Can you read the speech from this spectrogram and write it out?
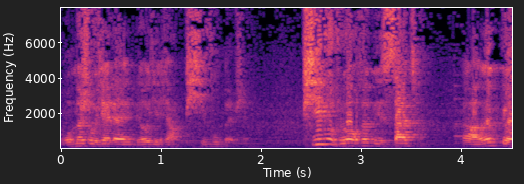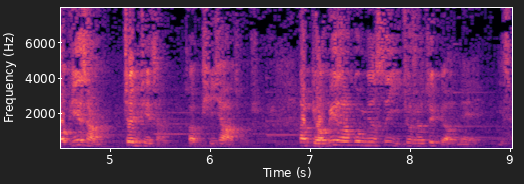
我们首先来了解一下皮肤本身。皮肤主要分为三层啊，有表皮层、真皮层和皮下组织。那表皮层顾名思义就是最表面一层，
